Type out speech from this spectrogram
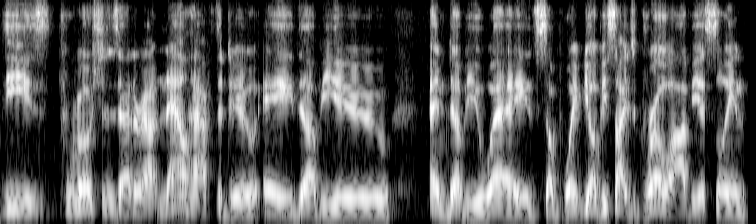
these promotions that are out now have to do, AEW, NWA at some point. You know, besides grow obviously and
